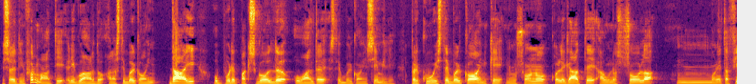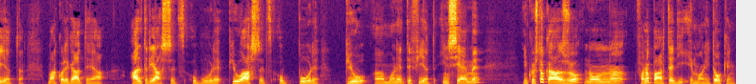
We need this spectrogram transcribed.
vi sarete informati riguardo alla stablecoin DAI oppure Pax Gold o altre stablecoin simili. Per cui stablecoin che non sono collegate a una sola mm, moneta fiat, ma collegate a altri assets oppure più assets oppure più uh, monete fiat insieme, in questo caso non fanno parte di e-money token,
